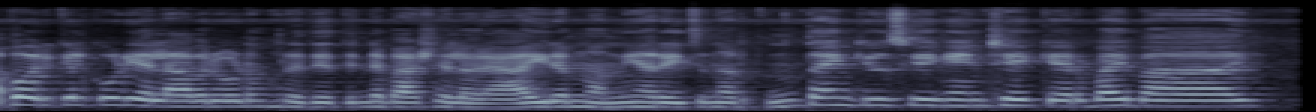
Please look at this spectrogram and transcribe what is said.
അപ്പോൾ ഒരിക്കൽ കൂടി എല്ലാവരോടും ഹൃദയത്തിന്റെ ഭാഷയിൽ ഒരായിരം നന്ദി അറിയിച്ച് നിർത്തുന്നു. Thank you see again take Take care. Bye bye.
